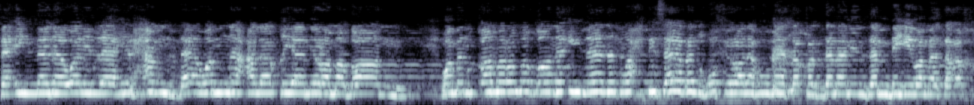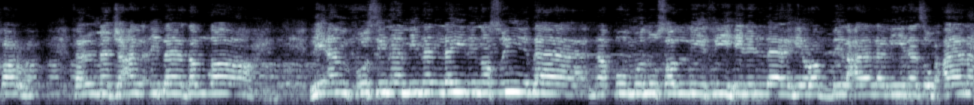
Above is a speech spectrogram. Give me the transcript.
فإننا ولله الحمد داومنا على قيام رمضان. ومن قام رمضان إيمانا واحتسابا غفر له ما تقدم من ذنبه وما تأخر. فلنجعل عباد الله لأنفسنا من الليل نصيبا. نقوم نصلي فيه لله رب العالمين سبحانه.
